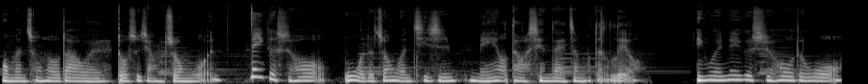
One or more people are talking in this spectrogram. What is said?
我们从头到尾都是讲中文。那个时候我的中文其实没有到现在这么的溜，因为那个时候的我。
